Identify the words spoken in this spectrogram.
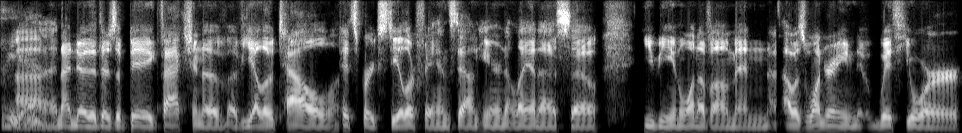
oh, yeah. uh, and I know that there's a big faction of, of yellow towel Pittsburgh Steeler fans down here in Atlanta. So you being one of them. And I was wondering with your,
